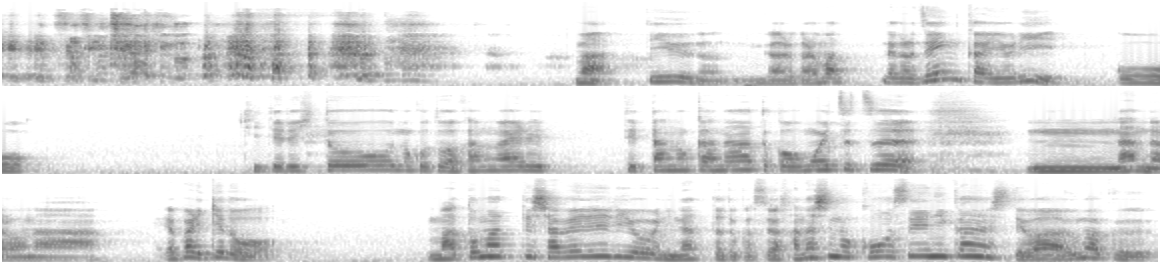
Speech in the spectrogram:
いやいや別に言ってないまあ、っていうのがあるから、まあ、だから前回より、こう、聞いてる人のことは考えれてたのかなとか思いつつ、うーん、なんだろうな。やっぱりけど、まとまって喋れるようになったとか、そういう話の構成に関しては、うまく、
